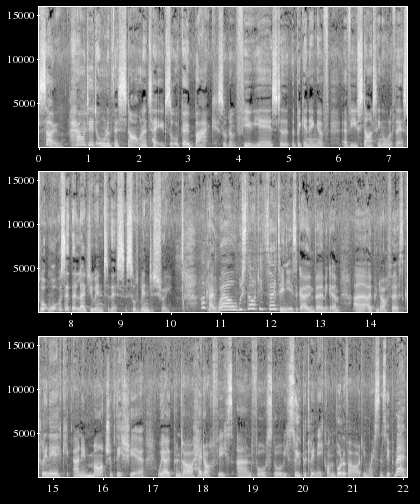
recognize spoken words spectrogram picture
So, how did all of this start? I want to take sort of go back sort of a few years to the, beginning of, of you starting all of this. What what was it that led you into this sort of industry? Okay, well, we started 13 years ago in Birmingham, uh, opened our first clinic, and in March of this year, we opened our head office and four story super clinic on the boulevard in Weston-super-Mare.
